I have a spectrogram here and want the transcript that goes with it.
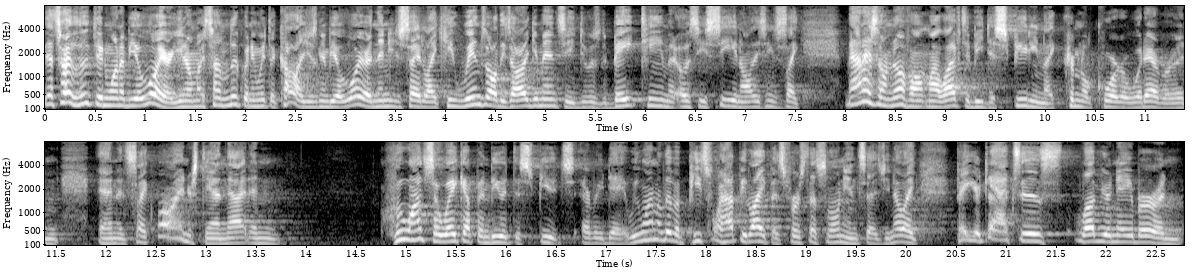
That's why Luke didn't want to be a lawyer. You know, my son Luke, when he went to college, he was going to be a lawyer. And then he decided, like, he wins all these arguments. He was debate team at OCC and all these things. It's like, man, I just don't know if I want my life to be disputing, like, criminal court or whatever. And, and it's like, well, I understand that. And who wants to wake up and be with disputes every day? We want to live a peaceful, happy life, as First Thessalonians says. You know, like pay your taxes, love your neighbor, and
